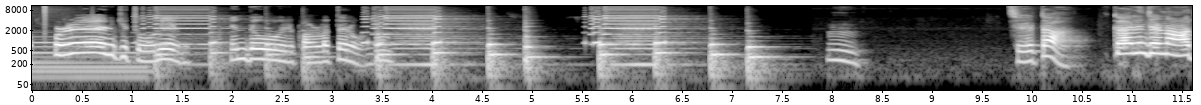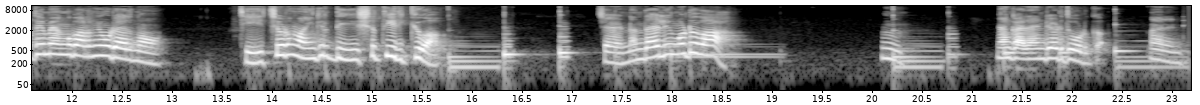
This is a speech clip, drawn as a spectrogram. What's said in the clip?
അപ്പോഴേ എനിക്ക് തോന്നിയായിരുന്നു. എന്തോ ഒരു കള്ളത്തരം ഉണ്ടോ ചേട്ടാ ഇക്കാര്യം ചേട്ടൻ ആദ്യമേ അങ്ങ് പറഞ്ഞുകൂടായിരുന്നോ ചേച്ചിയോട് ഭയങ്കര ദേഷ്യത്തിൽ ഇരിക്കുക ചേട്ടൻ എന്തായാലും ഇങ്ങോട്ട് വാ ഉം. ഞാൻ കലാൻ്റെ അടുത്ത് കൊടുക്കാം നാലൻ്റെ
